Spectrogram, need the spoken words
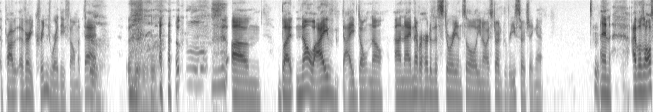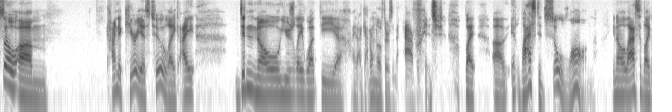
a, probably a very cringeworthy film at that. Um, but no, I've I don't know, and I never heard of this story until you know I started researching it, Hmm. and I was also um kind of curious too. Like I didn't know usually what the uh, I, I don't know if there's an average, but uh, it lasted so long. You know, it lasted like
